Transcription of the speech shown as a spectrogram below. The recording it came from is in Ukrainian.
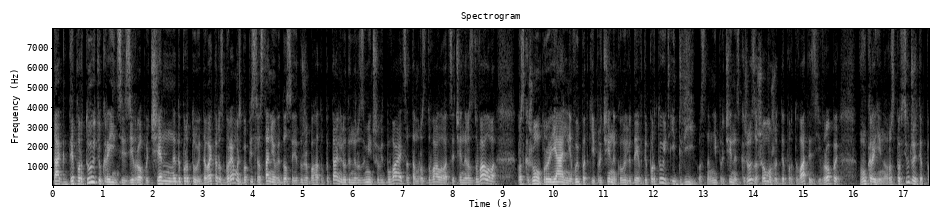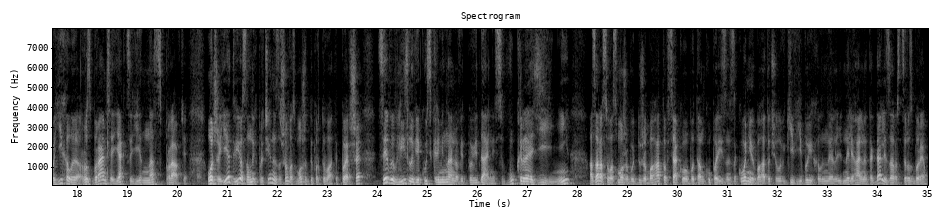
так депортують українців з Європи чи не депортують? Давайте розберемось, бо після останнього відосу є дуже багато питань. Люди не розуміють, що відбувається, там роздувалова це чи не роздувалова. Розкажу вам про реальні випадки і причини, коли людей депортують. І дві основні причини скажу, за що можуть депортувати з Європи в Україну. Розповсюджуйте, поїхали, розбираємося, як це є насправді. Отже, є дві основних причини, за що вас можуть депортувати. Перше, це ви влізли в якусь кримінальну відповідальність в Україні. А зараз у вас може бути дуже багато всякого, бо там купа різних законів, багато чоловіків її виїхали нелегально і так далі. Зараз це розберемо.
